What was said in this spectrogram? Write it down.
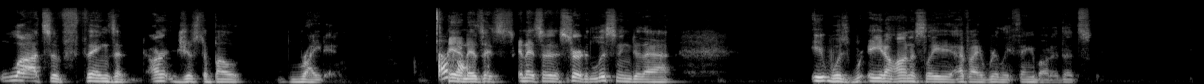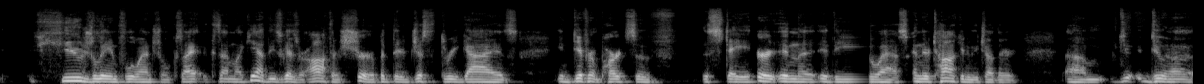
lots of things that aren't just about writing. Okay. And as I and as I started listening to that, it was you know honestly, if I really think about it, that's hugely influential because I because I'm like, yeah, these guys are authors, sure, but they're just three guys in different parts of the state or in the in the U.S. and they're talking to each other, um, do, doing a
